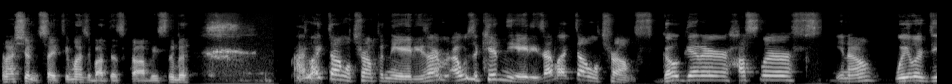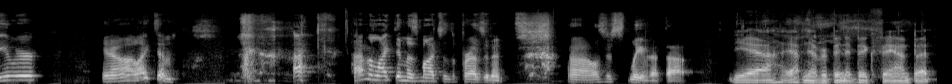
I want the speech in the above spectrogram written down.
and I shouldn't say too much about this, obviously, but I like Donald Trump in the 80s. I, I was a kid in the 80s. I like Donald Trump. Go getter, hustler, you know, wheeler dealer. You know, I liked him. I haven't liked him as much as the president. Uh, let's just leave it at that. Yeah, I've never been a big fan, but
